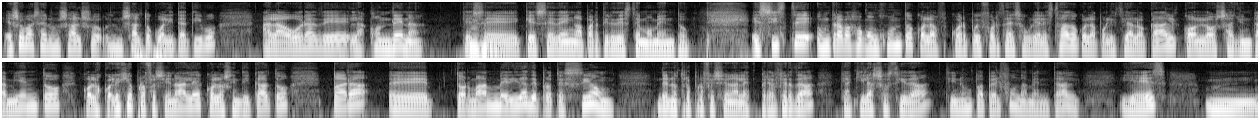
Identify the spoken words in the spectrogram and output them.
Eso va a ser un salto, un salto cualitativo a la hora de las condenas que, se, que se den a partir de este momento. Existe un trabajo conjunto con los cuerpos y fuerzas de seguridad del Estado, con la policía local, con los ayuntamientos, con los colegios profesionales, con los sindicatos, para eh, tomar medidas de protección de nuestros profesionales. Pero es verdad que aquí la sociedad tiene un papel fundamental y es mm,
